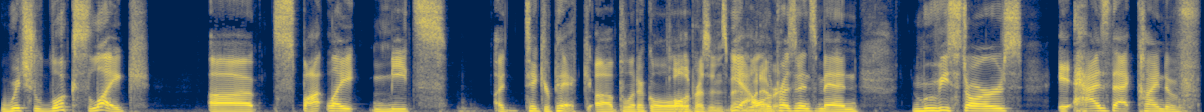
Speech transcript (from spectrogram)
which looks like uh, Spotlight meets uh, take your pick, uh, political. All the President's Men, Yeah, all the. President's Men, movie stars. It has that kind of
